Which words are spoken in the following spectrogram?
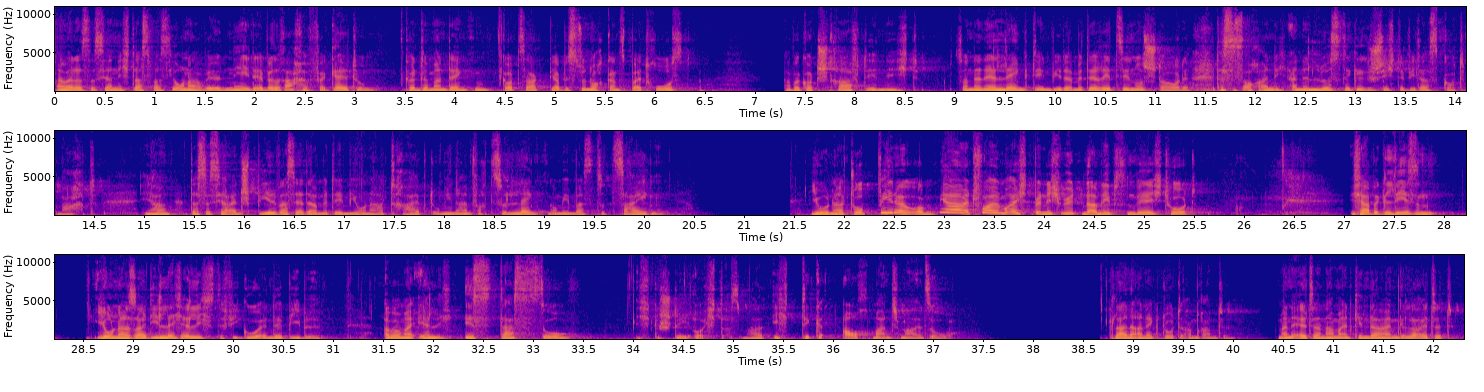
Aber das ist ja nicht das, was Jona will. Nee, der will Rache, Vergeltung. Könnte man denken, Gott sagt, ja, bist du noch ganz bei Trost? Aber Gott straft ihn nicht, sondern er lenkt ihn wieder mit der Rizinusstaude. Das ist auch eigentlich eine lustige Geschichte, wie das Gott macht. Ja, das ist ja ein Spiel, was er da mit dem Jona treibt, um ihn einfach zu lenken, um ihm was zu zeigen. Jona tobt wiederum. Ja, mit vollem Recht bin ich wütend, am liebsten wäre ich tot. Ich habe gelesen, Jona sei die lächerlichste Figur in der Bibel. Aber mal ehrlich, ist das so? Ich gestehe euch das mal. Ich ticke auch manchmal so. Kleine Anekdote am Rande. Meine Eltern haben ein Kinderheim geleitet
